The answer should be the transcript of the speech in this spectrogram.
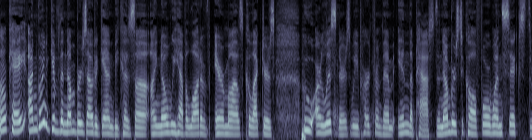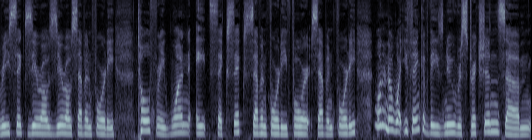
Okay, I'm going to give the numbers out again because uh, I know we have a lot of Air Miles collectors who are listeners. We've heard from them in the past. The numbers to call 416 360 0740, toll free 1 866 744 740. I want to know what you think of these new restrictions. Um,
